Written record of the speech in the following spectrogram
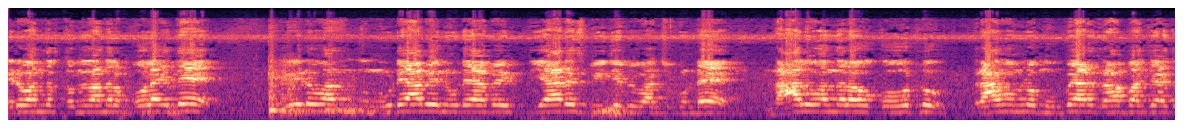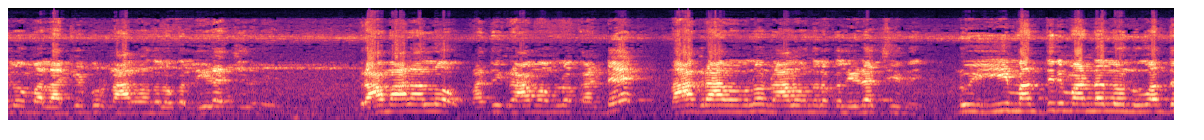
ఏడు వందల తొమ్మిది వందల పోలైతే ఏడు వంద నూట యాభై నూట యాభై టీఆర్ఎస్ బీజేపీ పంచుకుంటే నాలుగు వందల ఒక ఓట్లు గ్రామంలో ముప్పై ఆరు గ్రామ పంచాయతీలో మా లక్ష్మీపూర్ నాలుగు వందల ఒక లీడ్ వచ్చింది. గ్రామాలలో ప్రతి గ్రామంలో కంటే నా గ్రామంలో నాలుగు వందల ఒక లీడ్ వచ్చింది. నువ్వు ఈ మంత్రి మండలిలో నువ్వంత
